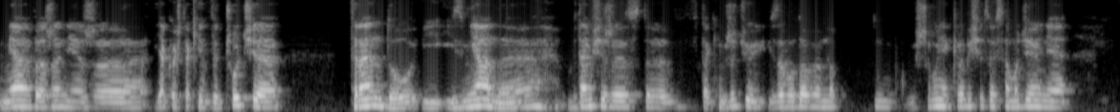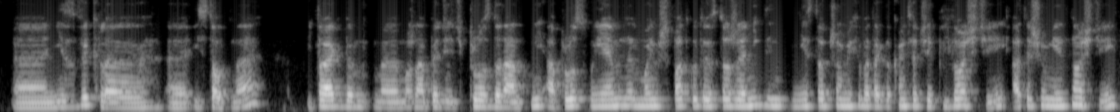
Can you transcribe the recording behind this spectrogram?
miałem wrażenie, że jakoś takie wyczucie trendu i, i zmiany, wydaje mi się, że jest e, w takim życiu i zawodowym, no, szczególnie jak robi się coś samodzielnie, e, niezwykle e, istotne. I to jakby można powiedzieć plus dodatni, a plus ujemny w moim przypadku to jest to, że nigdy nie starczyło mi chyba tak do końca cierpliwości, ale też umiejętności,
